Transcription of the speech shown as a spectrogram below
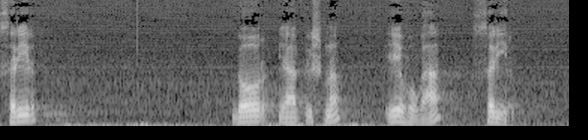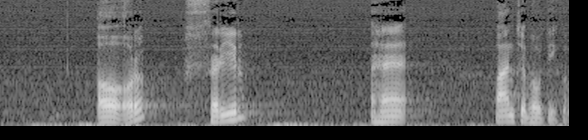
शरीर, गौर या कृष्ण, ये होगा शरीर। और शरीर है पाँच भौतिक।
